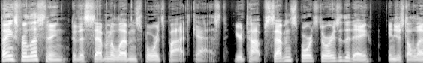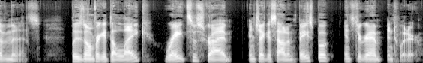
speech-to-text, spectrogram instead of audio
Thanks for listening to the 7 Eleven Sports Podcast, your top seven sports stories of the day in just 11 minutes. Please don't forget to like, rate, subscribe, and check us out on Facebook, Instagram, and Twitter.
